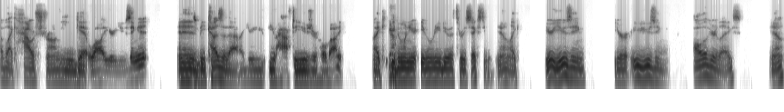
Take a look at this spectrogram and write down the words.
of like how strong you get while you're using it and it is because of that like you you have to use your whole body. Like Yeah. even when you even when you do a 360 you know like you're using you're you're using all of your legs you know?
